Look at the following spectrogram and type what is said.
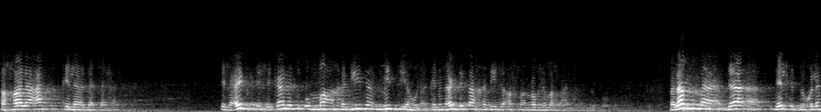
فخلعت قلادتها العقد اللي كانت أمها خديجة مديه لها كان العقد بتاع خديجة أصلا رضي الله عنها. فلما جاء ليلة الدخلة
